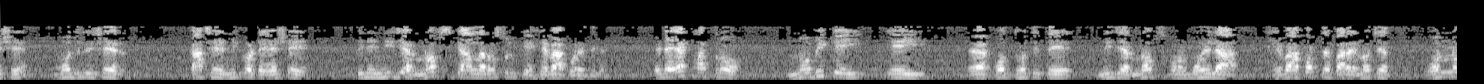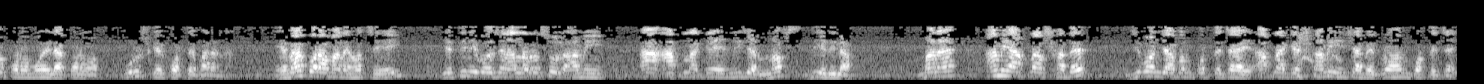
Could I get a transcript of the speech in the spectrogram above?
এসে, মজলিসের কাছে নিকটে এসে তিনি নিজের নফসকে আল্লাহ রসুলকে হেবা করে দিলেন। এটা একমাত্র নবীকেই এই পদ্ধতিতে নিজের নফস কোনো মহিলা হেবা করতে পারে, নচেত অন্য কোনো মহিলা কোনো পুরুষকে করতে পারে না। হেবা করা মানে হচ্ছে এই যে তিনি বলছেন, আল্লাহ রসুল, আমি আপনাকে নিজের নফস দিয়ে দিলাম। মানে আমি আপনার সাথে জীবন যাপন করতে চাই, আপনাকে স্বামী হিসাবে গ্রহণ করতে চাই।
